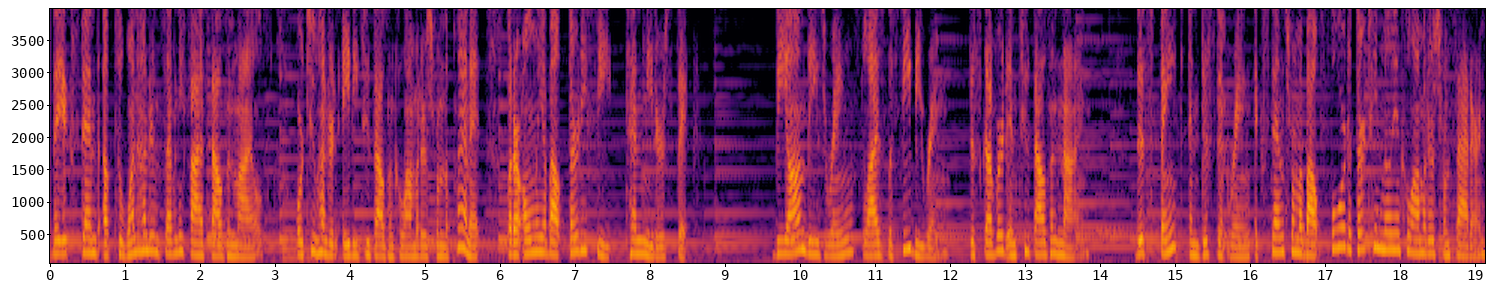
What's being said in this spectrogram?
They extend up to 175,000 miles, or 282,000 kilometers from the planet, but are only about 30 feet, 10 meters thick. Beyond these rings lies the Phoebe ring, discovered in 2009. This faint and distant ring extends from about 4 to 13 million kilometers from Saturn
